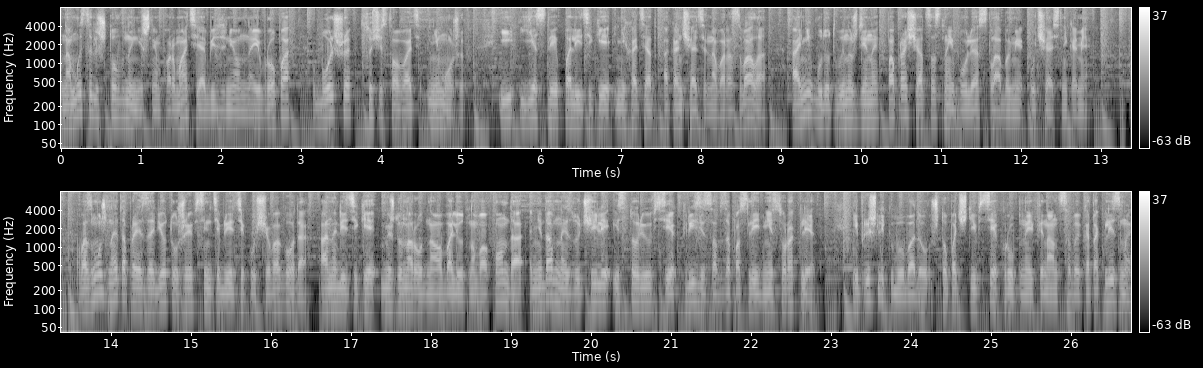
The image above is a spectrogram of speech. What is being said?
на мысль, что в нынешнем формате Объединенная Европа больше существовать не может. И если политики не хотят окончательного развала, они будут вынуждены попрощаться с наиболее слабыми участниками. Возможно, это произойдет уже в сентябре текущего года. Аналитики Международного валютного фонда недавно изучили историю всех кризисов за последние 40 лет и пришли к выводу, что почти все крупные финансовые катаклизмы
